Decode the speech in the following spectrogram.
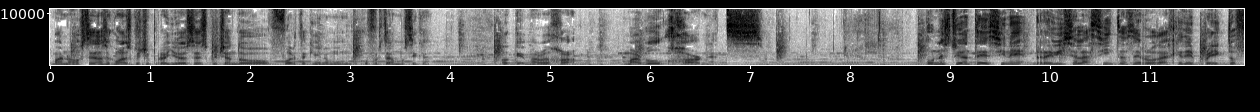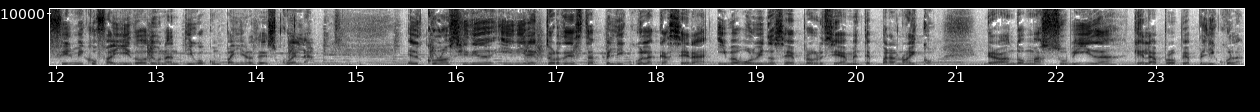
Bueno, ustedes no sé cómo lo escuchan, pero yo lo estoy escuchando fuerte aquí, un poco fuerte la música. Ok, Marvel, Marvel Hornets. Un estudiante de cine revisa las cintas de rodaje del proyecto fílmico fallido de un antiguo compañero de escuela. El conocido y director de esta película casera iba volviéndose progresivamente paranoico, grabando más su vida que la propia película.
